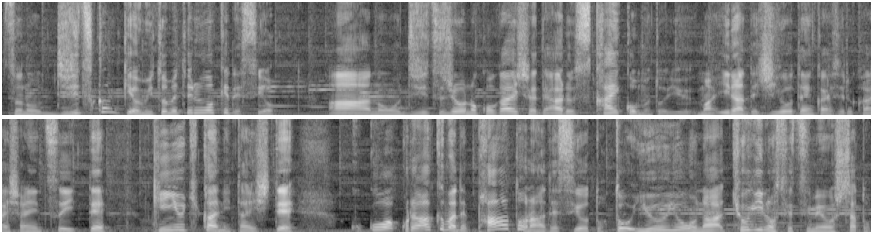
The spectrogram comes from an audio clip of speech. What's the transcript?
その事実関係を認めてるわけですよ。あの事実上の子会社であるスカイコムという、まあ、イランで事業展開する会社について金融機関に対してここはこれはあくまでパートナーですよとというような虚偽の説明をしたと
